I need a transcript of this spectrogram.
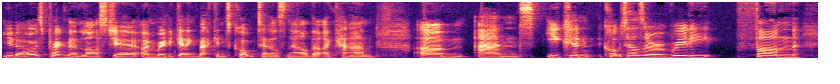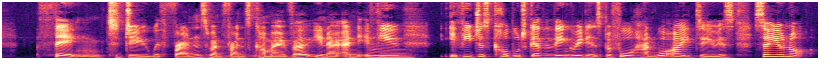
you know, I was pregnant last year, I'm really getting back into cocktails now that I can. Um, and you can, cocktails are a really fun, thing to do with friends when friends come over you know and if mm. you if you just cobble together the ingredients beforehand what i do is so you're not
